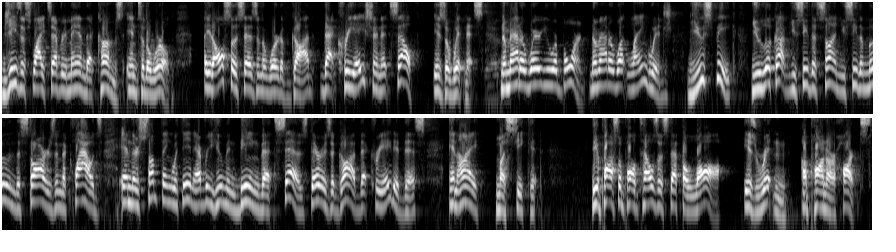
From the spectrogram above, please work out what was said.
Jesus lights every man that comes into the world. It also says in the Word of God that creation itself is a witness. No matter where you were born, no matter what language you speak, you look up, you see the sun, you see the moon, the stars, and the clouds, and there's something within every human being that says, There is a God that created this, and I must seek it. The Apostle Paul tells us that the law is written upon our hearts,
